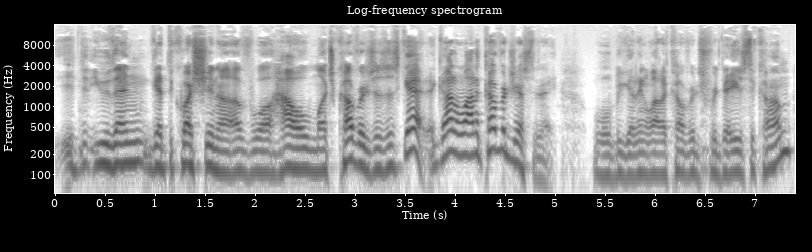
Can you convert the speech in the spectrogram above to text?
you then get the question of, well, how much coverage does this get? It got a lot of coverage yesterday. We'll be getting a lot of coverage for days to come.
